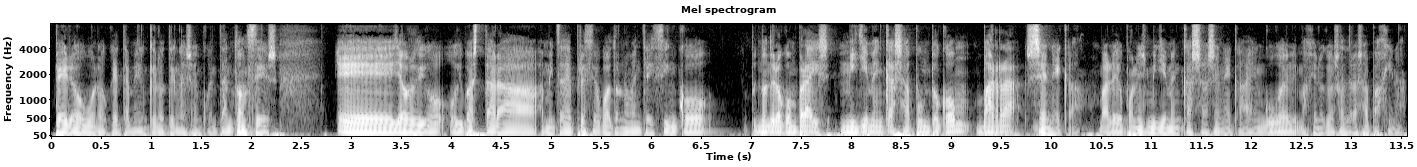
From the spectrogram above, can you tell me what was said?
pero bueno, que también que lo tengáis en cuenta. Entonces, eh, ya os digo, hoy va a estar a, mitad de precio, 4,95. ¿Dónde lo compráis? millimencasa.com barra Seneca, ¿vale? O ponéis mi en casa Seneca en Google, imagino que os saldrá esa página,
